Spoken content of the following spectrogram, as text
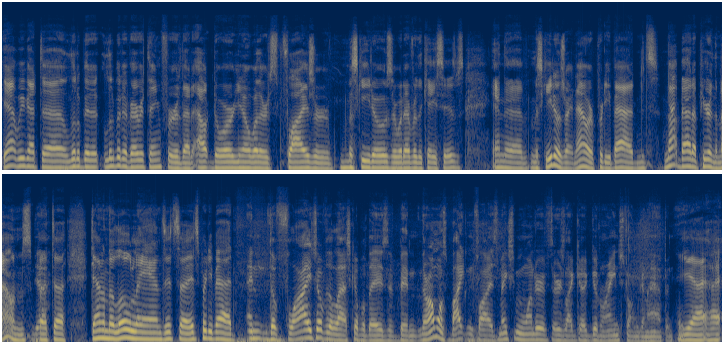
Yeah, we've got uh, a little bit, a little bit of everything for that outdoor. You know, whether it's flies or mosquitoes or whatever the case is. And the mosquitoes right now are pretty bad. It's not bad up here in the mountains, Yeah. but uh, down in the lowlands, it's uh, it's pretty bad. And the flies over the last couple of days have been they're almost biting flies. Makes me wonder if there's like a good rainstorm going to happen. Yeah,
